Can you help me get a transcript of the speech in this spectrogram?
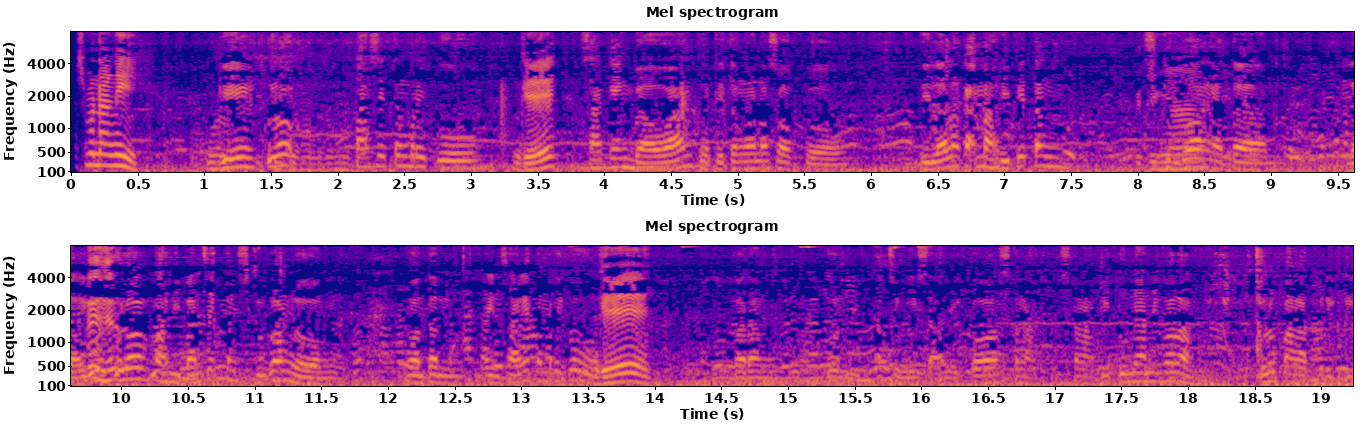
Mas menangi Nggih, kula pas teng mriku. nggih Saking bawang dadi teng Wonosobo. Dilala kak maghribe teng Sigurong ngeten. Lah iki kula maghriban sik teng Sigurong lho. Wonten rinsange teng mriku. nggih Barang pun jengi sanika setengah setengah pitunan niku lah. Kula pangat mriki.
